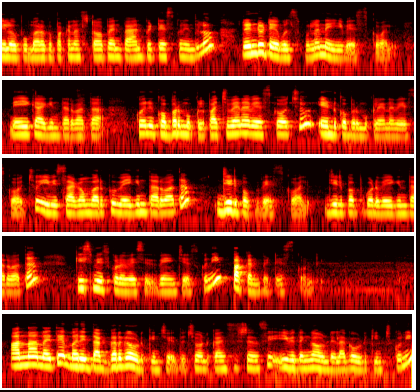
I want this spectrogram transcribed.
ఈలోపు మరొక పక్కన స్టవ్ పైన ప్యాన్ పెట్టేసుకుని ఇందులో రెండు టేబుల్ స్పూన్ల నెయ్యి వేసుకోవాలి. నెయ్యి కాగిన తర్వాత కొన్ని కొబ్బరి ముక్కలు పచ్చివైనా వేసుకోవచ్చు ఎండు కొబ్బరి ముక్కలైనా వేసుకోవచ్చు. ఇవి సగం వరకు వేగిన తర్వాత జీడిపప్పు వేసుకోవాలి. జీడిపప్పు కూడా వేగిన తర్వాత కిస్మిస్ కూడా వేసి వేయించేసుకుని పక్కన పెట్టేసుకోండి. అన్నానైతే మరి దగ్గరగా ఉడికించేది చూడండి కన్సిస్టెన్సీ ఈ విధంగా ఉండేలాగా ఉడికించుకొని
